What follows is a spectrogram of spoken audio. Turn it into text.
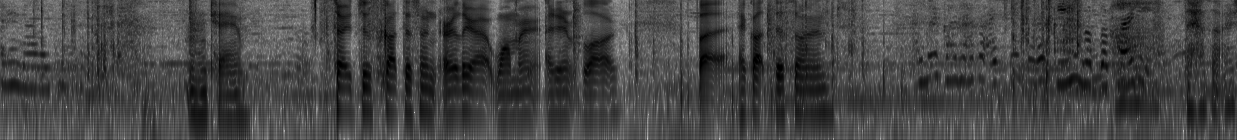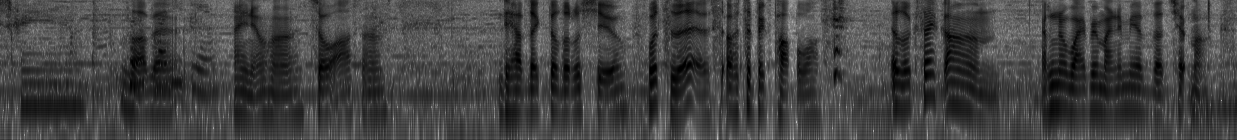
I don't know, I like this one. Okay. So I just got this one earlier at Walmart. I didn't vlog, but I got this one. Oh my god, they have the ice cream for the theme of the party. They have the ice cream. Love it. theme. I know, huh? It's so awesome. They have like the little shoe. What's this? Oh, it's a big popple. it looks like um, I don't know why it reminded me of the chipmunks.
